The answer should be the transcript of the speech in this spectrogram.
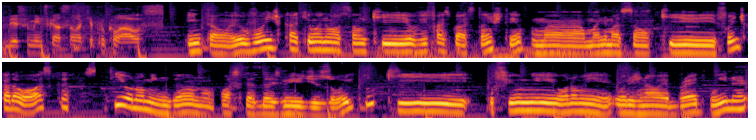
deixo minha indicação aqui pro Klaus. Então, eu vou indicar aqui uma animação que eu vi faz bastante tempo, uma, uma animação que foi indicada ao Oscar, se eu não me engano, Oscar 2018, que o filme, o nome original é Breadwinner.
